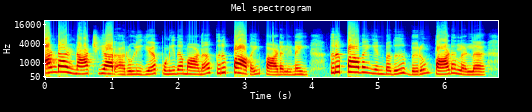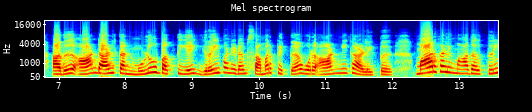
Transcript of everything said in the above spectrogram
ஆண்டாள் நாச்சியார் அருளிய புனிதமான திருப்பாவை பாடலினை. திருப்பாவை என்பது வெறும் பாடல் அல்ல. அது ஆண்டாள் தன் முழு பக்தியை இறைவனிடம் சமர்ப்பித்த ஒரு ஆன்மீக அழைப்பு. மார்கழி மாதத்தில்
